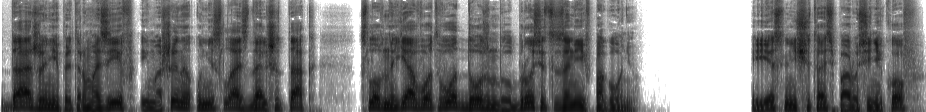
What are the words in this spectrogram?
Даже не притормозив, и машина унеслась дальше так, словно я вот-вот должен был броситься за ней в погоню. если не считать пару синяков,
